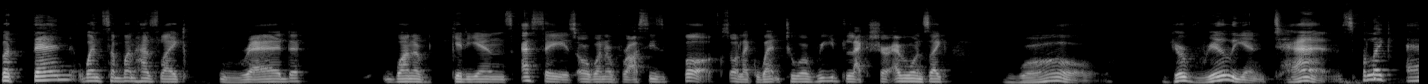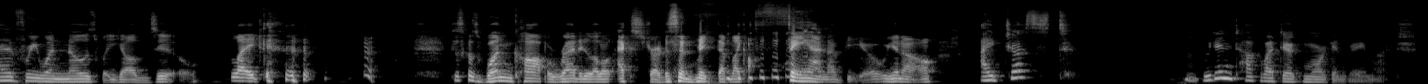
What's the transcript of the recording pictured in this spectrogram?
But then when someone has like read one of Gideon's essays or one of Rossi's books or like went to a read lecture, everyone's like, whoa, you're really intense. But like everyone knows what y'all do. Like, just because one cop read a little extra doesn't make them like a fan of you, you know? I just. Hmm. We didn't talk about Derek Morgan very much.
